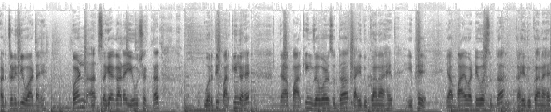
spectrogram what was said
अडचणीची वाट आहे. पण सगळ्या गाड्या येऊ शकतात. वरती पार्किंग आहे. त्या पार्किंगजवळसुद्धा सुद्धा काही दुकानं आहेत. इथे या पायवाटेवर सुद्धा काही दुकानं आहेत.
